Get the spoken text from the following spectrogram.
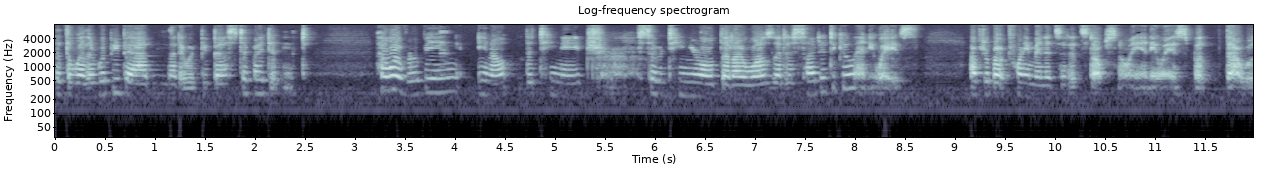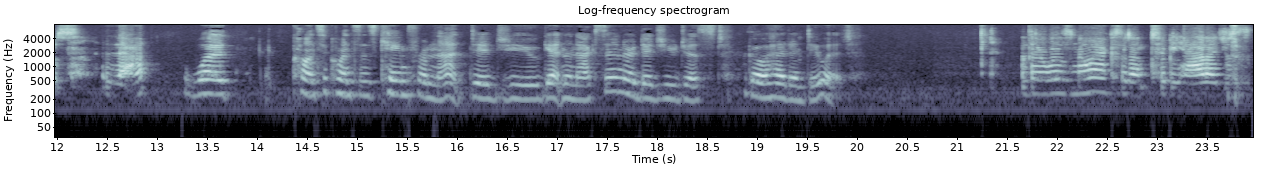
that the weather would be bad, and that it would be best if I didn't. However, being, you know, the teenage 17 year old that I was, I decided to go anyways. After about 20 minutes, it had stopped snowing, anyways, but that was that. What consequences came from that? Did you get in an accident or did you just go ahead and do it? There was no accident to be had, I just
